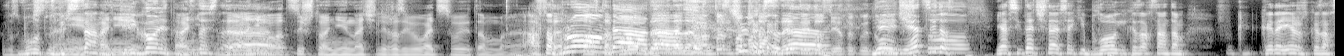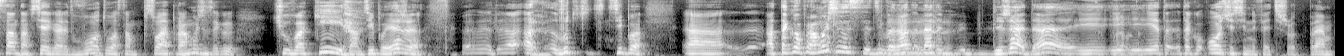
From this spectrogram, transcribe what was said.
в Вот Узбекистан, это перегонит там они, туда-сюда, да, да. они молодцы, что они начали развивать свой там э, авто- Автопром, автопром, да, да, да, да, Вам тоже попадался, да, да. этот видос? Я такой Не, думаю, нет, что? видос. Я всегда читаю всякие блоги Казахстан, там, когда езжу в Казахстан, там все говорят, вот у вас там своя промышленность. Я говорю, чуваки, там, типа, я же, э, э, от- лучше, типа, а, от такой промышленности, типа, Да, надо, да, надо да. бежать, да, и, Это и- и это такой очень сильный фетиш, вот прям.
